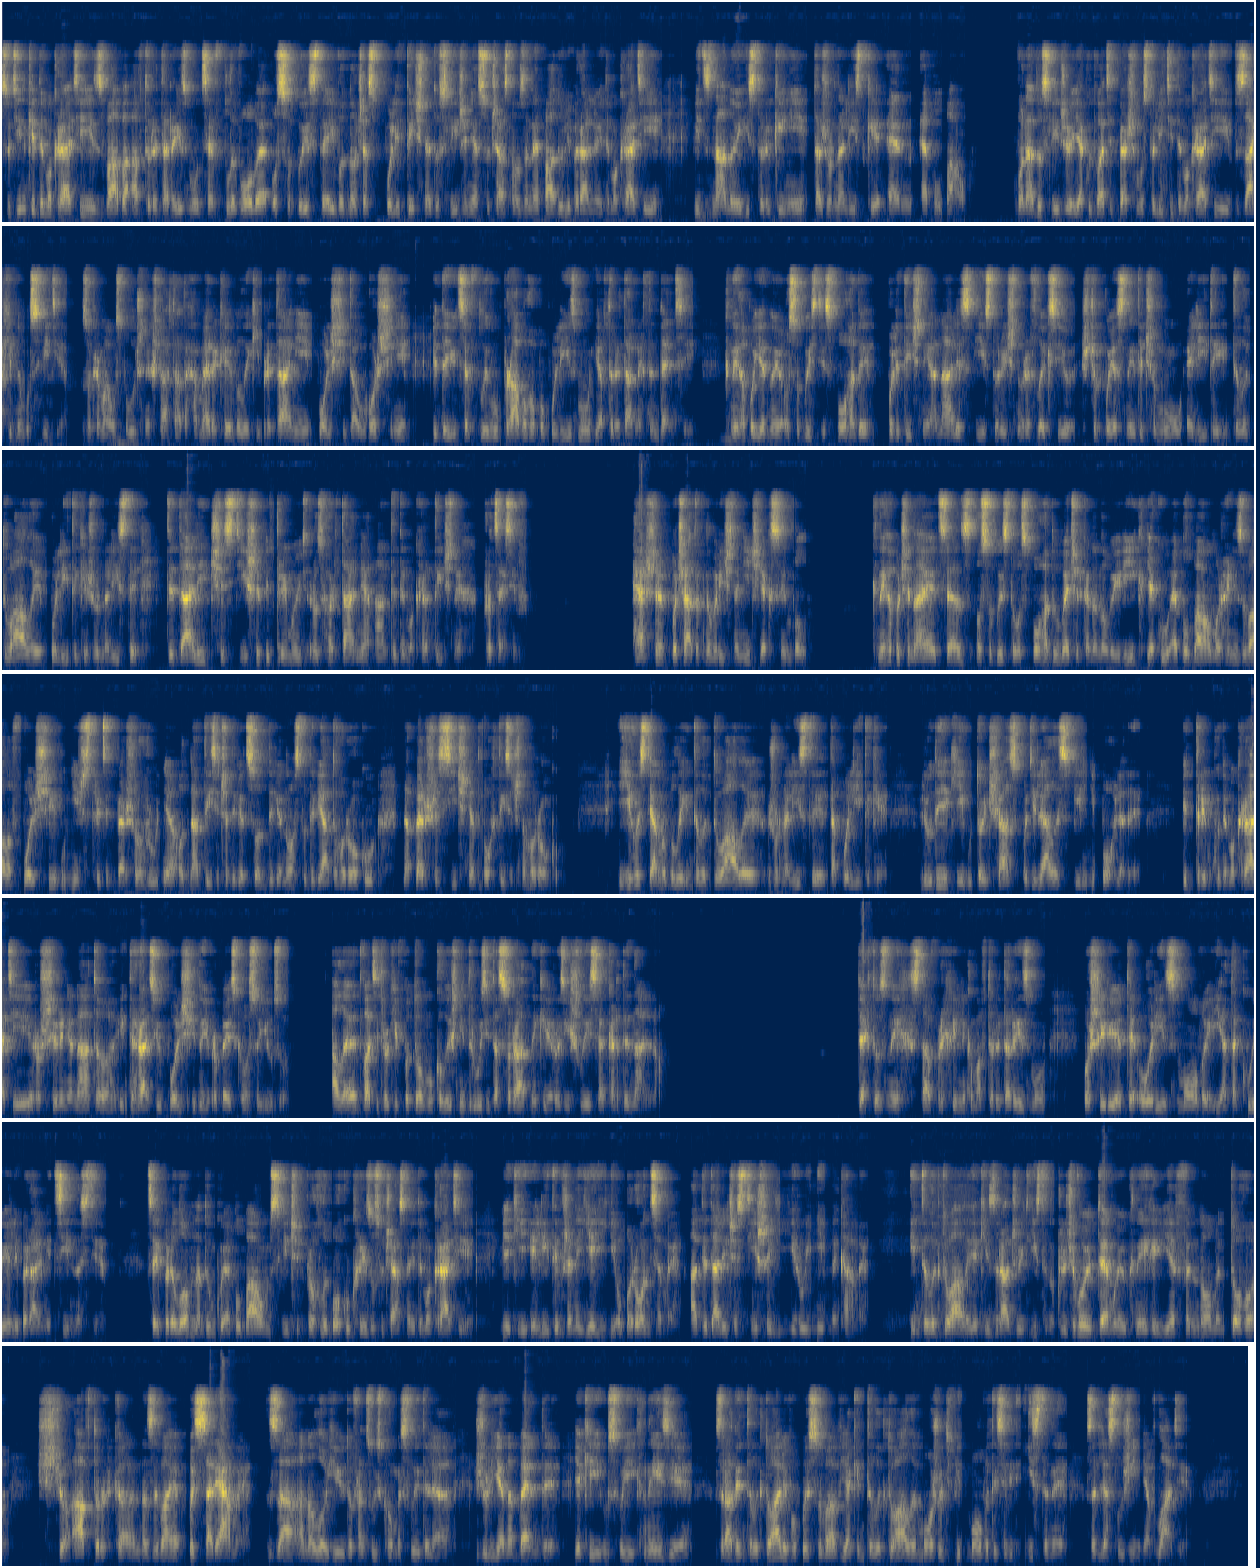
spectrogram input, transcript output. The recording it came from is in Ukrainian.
Сутінки демократії, зваба авторитаризму це впливове, особисте і водночас політичне дослідження сучасного занепаду ліберальної демократії від знаної історикині та журналістки Енн Еплбаум. Вона досліджує, як у 21 столітті демократії в західному світі, зокрема у Сполучених Штатах Америки, Великій Британії, Польщі та Угорщині, піддаються впливу правого популізму і авторитарних тенденцій. Книга поєднує особисті спогади, політичний аналіз і історичну рефлексію, щоб пояснити, чому еліти, інтелектуали, політики, журналісти дедалі частіше підтримують розгортання антидемократичних процесів. Геше початок новорічна ніч як символ. Книга починається з особистого спогаду вечірка на Новий рік, яку Еплбаум організувала в Польщі у ніч з 31 грудня 1999 року на 1 січня 2000 року. Її гостями були інтелектуали, журналісти та політики, люди, які у той час поділяли спільні погляди, підтримку демократії, розширення НАТО, інтеграцію Польщі до Європейського Союзу. Але 20 років по тому колишні друзі та соратники розійшлися кардинально. Дехто з них став прихильником авторитаризму, поширює теорії змови і атакує ліберальні цінності. Цей перелом, на думку Еплбаум, свідчить про глибоку кризу сучасної демократії, в якій еліти вже не є її оборонцями, а дедалі частіше її руйнівниками. Інтелектуали, які зраджують істину. Ключовою темою книги є феномен того, що авторка називає писарями за аналогією до французького мислителя Жюльєна Бенди, який у своїй книзі Зрада інтелектуалів описував, як інтелектуали можуть відмовитися від істини задля служіння владі.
